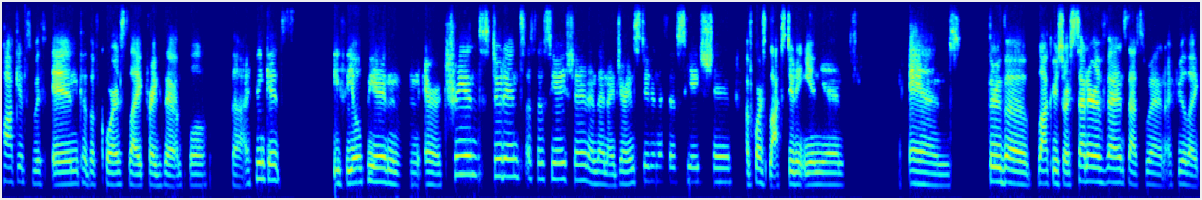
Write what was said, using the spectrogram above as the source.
pockets within because of course, like for example, the I think it's Ethiopian and Eritrean Student Association, and then Nigerian Student Association, of course, Black Student Union, and through the Black Resource Center events, that's when I feel like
